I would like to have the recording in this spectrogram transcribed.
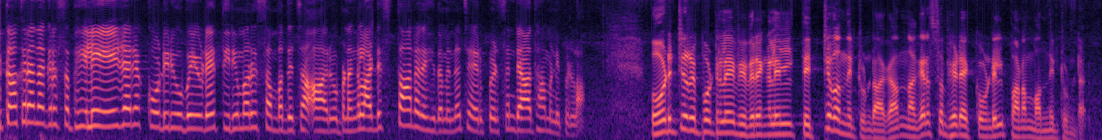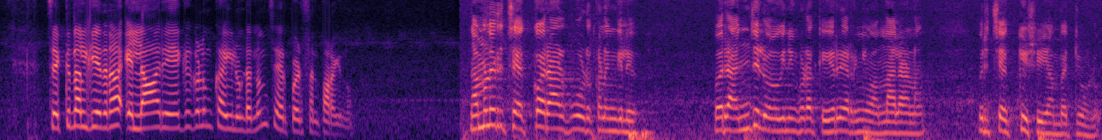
തൃക്കാക്കര നഗരസഭയിലെ ഏഴര കോടി രൂപയുടെ തിരിമറി സംബന്ധിച്ച ആരോപണങ്ങൾ അടിസ്ഥാനരഹിതമെന്ന് ചെയർപേഴ്സൺ രാധാമണി പിള്ള ഓഡിറ്റ് റിപ്പോർട്ടിലെ വിവരങ്ങളിൽ തെറ്റ് വന്നിട്ടുണ്ടാകാം. നഗരസഭയുടെ അക്കൗണ്ടിൽ പണം വന്നിട്ടുണ്ട്. ചെക്ക് നൽകിയതിന് എല്ലാ രേഖകളും കയ്യിലുണ്ടെന്നും ചെയർപേഴ്സൺ പറയുന്നു. നമ്മളൊരു ചെക്ക് ഒരാൾക്ക് കൊടുക്കണമെങ്കിൽ ഒരു അഞ്ച് ലോഗിനും കൂടെ കയറി ഇറങ്ങി വന്നാലാണ് ഒരു ചെക്ക് ഇഷ്യൂ ചെയ്യാൻ പറ്റുള്ളൂ.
